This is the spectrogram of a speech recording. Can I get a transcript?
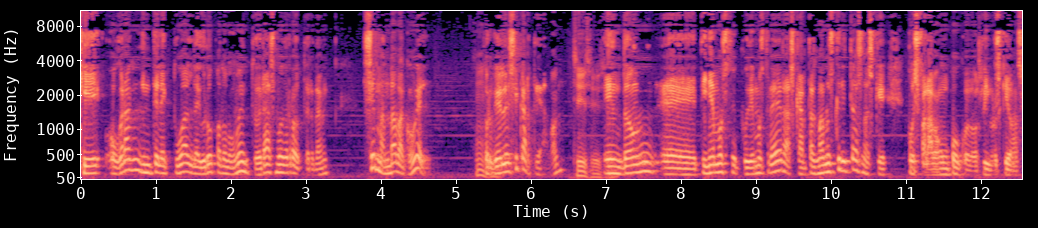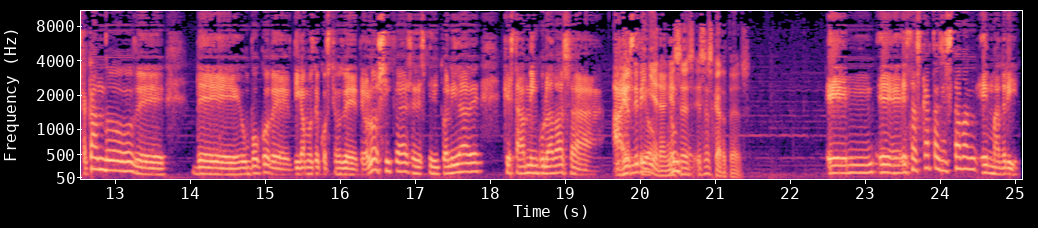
que o gran intelectual da Europa do momento, Erasmo de Rotterdam, se mandaba con él porque eles se carteaban. Sí, sí, sí. Entón, eh, tiñamos, pudemos traer as cartas manuscritas nas que pois falaban un pouco dos libros que iban sacando, de, de un pouco de, digamos, de cuestións de teolóxicas e de espiritualidade que estaban vinculadas a, a ¿De onde este viñeran esas, esas cartas? Eh, eh, estas cartas estaban en Madrid,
